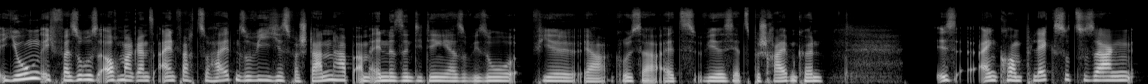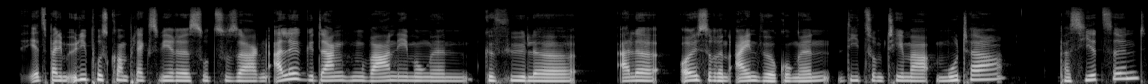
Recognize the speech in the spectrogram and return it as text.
Jung, ich versuche es auch mal ganz einfach zu halten, so wie ich es verstanden habe. Am Ende sind die Dinge ja sowieso viel ja, größer, als wir es jetzt beschreiben können ist ein Komplex sozusagen, jetzt bei dem Oedipus-Komplex wäre es sozusagen alle Gedanken, Wahrnehmungen, Gefühle, alle äußeren Einwirkungen, die zum Thema Mutter passiert sind,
